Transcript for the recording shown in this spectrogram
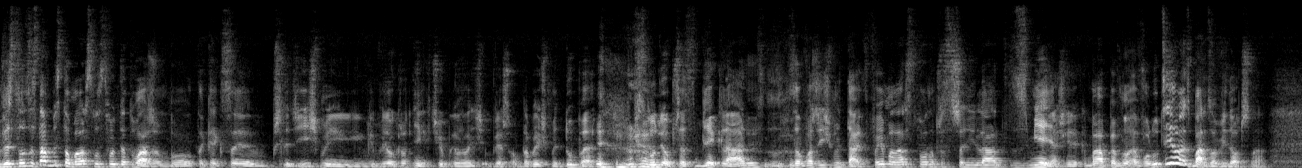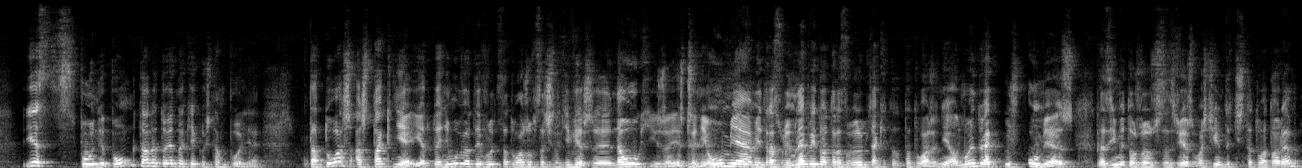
wiesz co, zostawmy to malarstwo z twoim tatuażem, bo tak jak sobie śledziliśmy i wielokrotnie jak ci obrabialiśmy, wiesz, obrabialiśmy dupę w studio przez bieg lat, zauważyliśmy tak, twoje malarstwo na przestrzeni lat zmienia się, ma pewną ewolucję i ona jest bardzo widoczna. Jest spójny punkt, ale to jednak jakoś tam płynie. Tatuaż aż tak nie. Ja tutaj nie mówię o tej ewolucji tatuażu w sensie takiej, wiesz, e, nauki, że jeszcze nie umiem i teraz umiem lepiej, to teraz robić takie ta- tatuaże. Nie, od momentu jak już umiesz, nazwijmy to, że już wiesz, właściwym jesteś tatuatorem,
